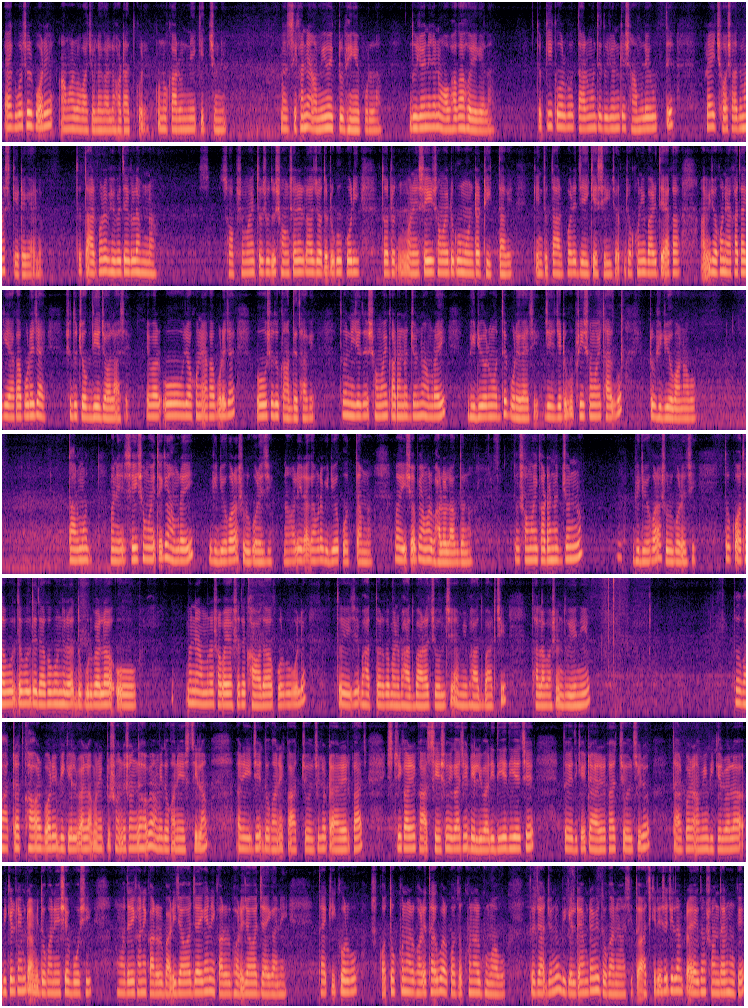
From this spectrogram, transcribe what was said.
এক বছর পরে আমার বাবা চলে গেল হঠাৎ করে। কোনো কারণ নেই, কিচ্ছু নেই। মানে সেখানে আমিও একটু ভেঙে পড়লাম। দুজনে যেন অভাগা হয়ে গেলাম। তো কী করব, তার মধ্যে দুজনকে সামলে উঠতে প্রায় ছ সাত মাস কেটে গেল। তো তারপরে ভেবে দেখলাম, না, সব সময় তো শুধু সংসারের কাজ যতটুকু করি, তত মানে সেই সময়টুকু মনটা ঠিক থাকে। কিন্তু তারপরে যেই কে সেই যখনই বাড়িতে একা, আমি যখন একা থাকি, একা পড়ে যায়, শুধু চোখ দিয়ে জল আসে। এবার ও যখন একা পড়ে যায়, ও শুধু কাঁদতে থাকে। তো নিজেদের সময় কাটানোর জন্য আমরা এই ভিডিওর মধ্যে পড়ে গেছি। যে যেটুকু ফ্রি সময় থাকব, একটু ভিডিও বানাবো। তার মধ্যে মানে সেই সময় থেকে আমরা এই ভিডিও করা শুরু করেছি। নাহলে এর আগে আমরা ভিডিও করতাম না বা এইসবে আমার ভালো লাগতো না। তো সময় কাটানোর জন্য ভিডিও করা শুরু করেছি। তো কথা বলতে বলতে দেখো বন্ধুরা, দুপুরবেলা ও মানে আমরা সবাই একসাথে খাওয়া দাওয়া করব বলে, তো এই যে ভাত তরকা মানে ভাত বাড়া চলছে, আমি ভাত বাড়ছি, থালা বাসন ধুয়ে নিয়ে। তো ভাত টাত খাওয়ার পরে বিকেলবেলা মানে একটু সন্ধে সন্ধে হবে, আমি দোকানে এসেছিলাম। আর এই যে দোকানে কাজ চলছিল, টায়ারের কাজ, স্টিকারের কাজ শেষ হয়ে গেছে, ডেলিভারি দিয়ে দিয়েছে। তো এদিকে টায়ারের কাজ চলছিল। তারপর আমি বিকেলবেলা, বিকেল টাইমটা আমি দোকানে এসে বসি। আমাদের এখানে কারোর বাড়ি যাওয়ার জায়গা নেই, কারোর ঘরে যাওয়ার জায়গা নেই। তাই কী করব? কতক্ষণ আর ঘরে থাকব আর কতক্ষণ আর ঘুমাবো? তো যার জন্য বিকেল টাইমটা আমি দোকানে আসি। তো আজকের এসেছিলাম প্রায় একদম সন্ধ্যার মুখে।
